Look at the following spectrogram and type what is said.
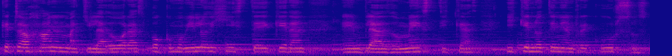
que trabajaban en maquiladoras o como bien lo dijiste, que eran empleadas domésticas y que no tenían recursos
